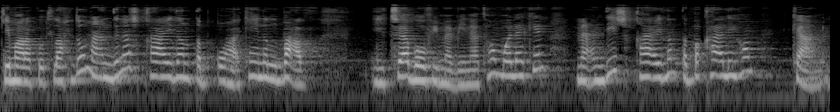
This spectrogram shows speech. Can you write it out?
كما راكم تلاحظوا ما عندناش قاعدة نطبقوها كاين البعض يتشابهوا فيما بيناتهم ولكن ما عنديش قاعدة نطبقها عليهم كامل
